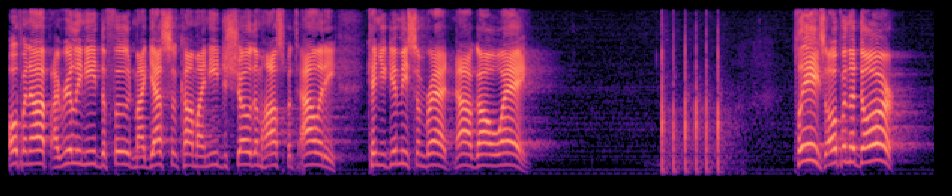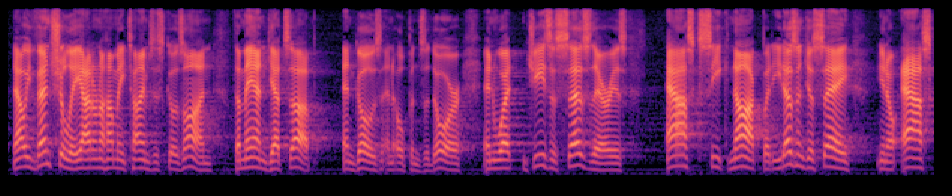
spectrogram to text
Open up. I really need the food. My guests have come. I need to show them hospitality. Can you give me some bread? Now go away. Please open the door. Now, eventually, I don't know how many times this goes on, the man gets up and goes and opens the door. And what Jesus says there is ask, seek, knock, but he doesn't just say, you know, ask.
